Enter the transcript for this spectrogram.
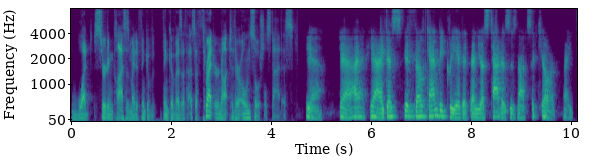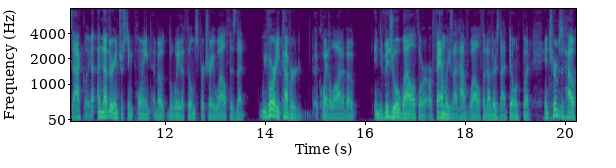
what certain classes might have think of think of as a as a threat or not to their own social status. Yeah, yeah, I, yeah. I guess if wealth can be created, then your status is not secure, right? Exactly. Another interesting point about the way the films portray wealth is that we've already covered uh, quite a lot about individual wealth or, or families that have wealth and others that don't. But in terms of how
